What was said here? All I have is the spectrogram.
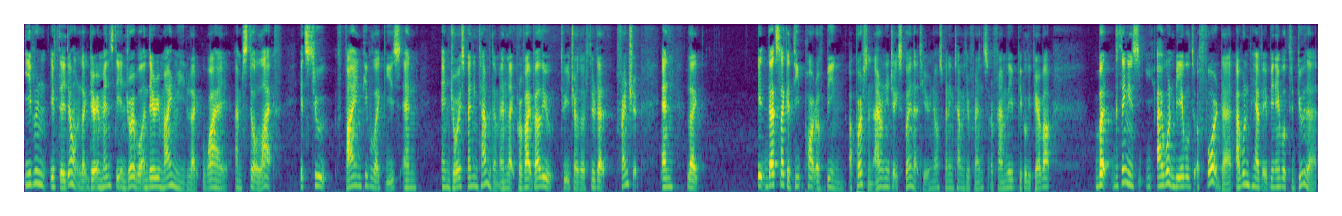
even if they don't, like they're immensely enjoyable and they remind me like why I'm still alive. It's to find people like these and enjoy spending time with them and like provide value to each other through that friendship. And like it that's like a deep part of being a person. I don't need to explain that to you, you know, spending time with your friends or family, people you care about. But the thing is, I wouldn't be able to afford that. I wouldn't have eh, been able to do that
